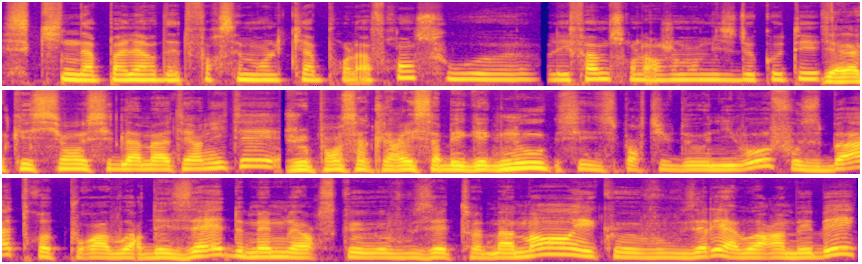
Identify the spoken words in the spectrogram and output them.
ce qui n'a pas l'air d'être forcément le cas pour la France où euh, les femmes sont largement mises de côté. Il y a la question aussi de la maternité. Je pense à Clarissa Begegnou, c'est une sportive de haut niveau, il faut se battre pour avoir des aides, même lorsque vous êtes maman et que vous allez avoir un bébé. Et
